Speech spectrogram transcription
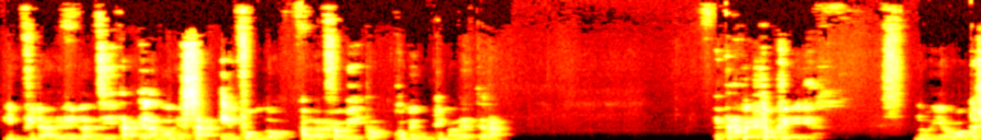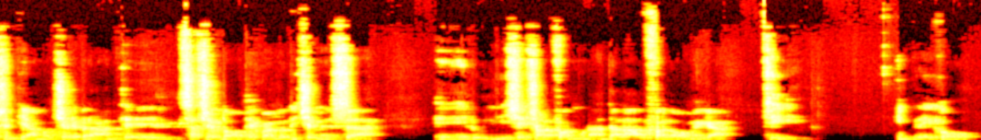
infilare lì la Z e l'hanno messa in fondo all'alfabeto come ultima lettera. È per questo che noi a volte sentiamo il celebrante, il sacerdote quando dice messa, e lui dice c'è la formula dall'alfa all'omega. Sì, in greco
